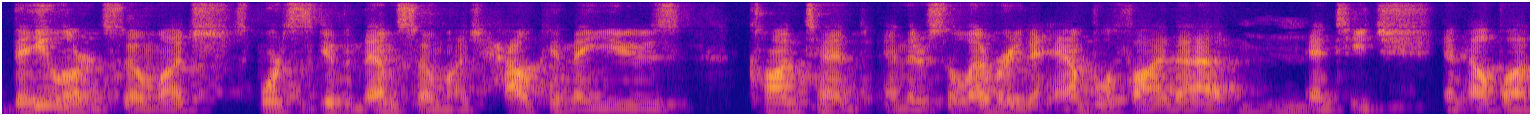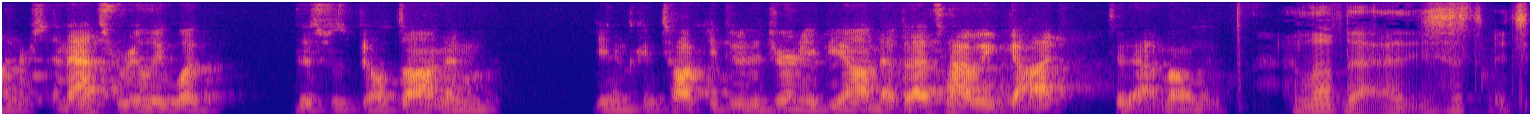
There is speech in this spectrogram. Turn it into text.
they learn so much sports has given them so much. How can they use content and their celebrity to amplify that mm-hmm. and teach and help others? And that's really what this was built on and you know can talk you through the journey beyond that but that's how we got to that moment. I love that. It's just it's,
